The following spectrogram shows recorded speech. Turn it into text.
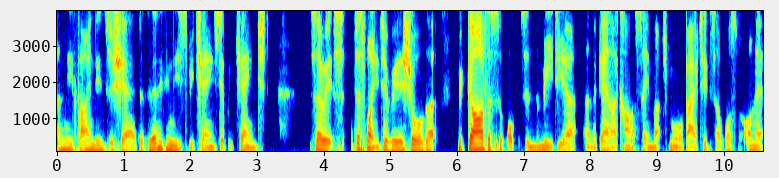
and the findings are shared. If anything needs to be changed it'll be changed. So it's I just want you to reassure that regardless of what was in the media and again i can't say much more about it because i wasn't on it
